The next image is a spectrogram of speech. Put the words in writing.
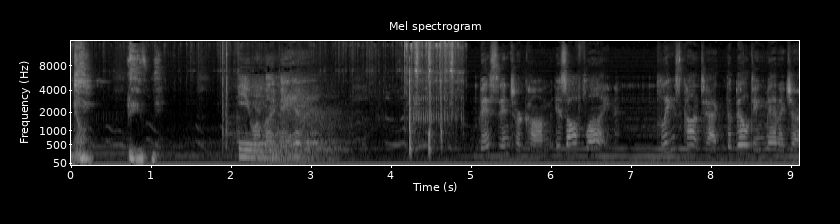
Don't leave me. You are my man. This intercom is offline. Please contact the building manager.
